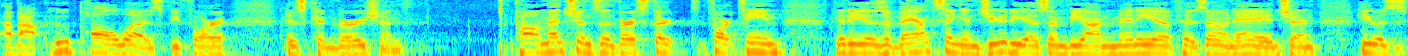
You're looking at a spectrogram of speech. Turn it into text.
about who Paul was before his conversion. Paul mentions in verse 14 that he is advancing in Judaism beyond many of his own age, and he was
